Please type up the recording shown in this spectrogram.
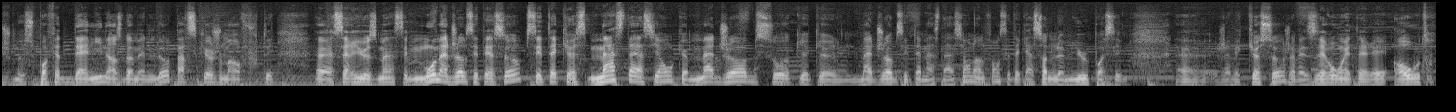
je me suis pas fait d'amis dans ce domaine-là parce que je m'en foutais. Euh, sérieusement, c'est moi ma job c'était ça, c'était que ma station, que ma job, que, que ma job c'était ma station dans le fond, c'était qu'elle sonne le mieux possible. Euh, j'avais que ça, j'avais zéro intérêt autre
